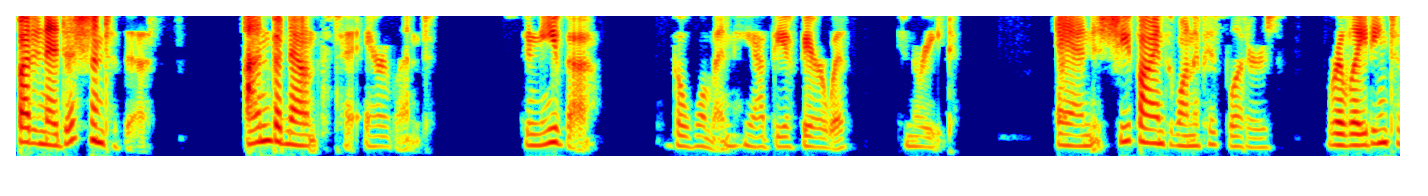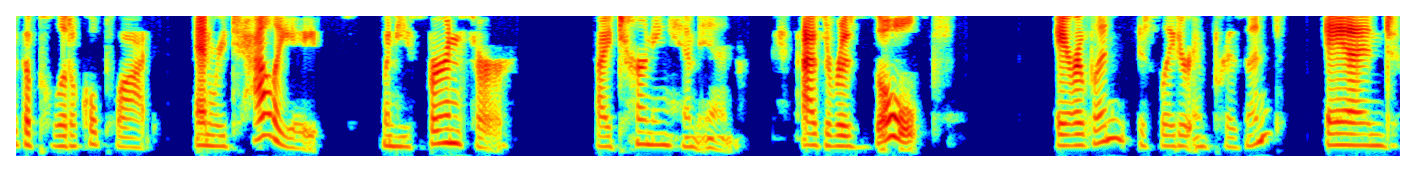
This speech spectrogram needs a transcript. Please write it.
But in addition to this, unbeknownst to Erlend, Sunniva, the woman he had the affair with, can read. And she finds one of his letters relating to the political plot and retaliates when he spurns her by turning him in. As a result, Erlend is later imprisoned and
